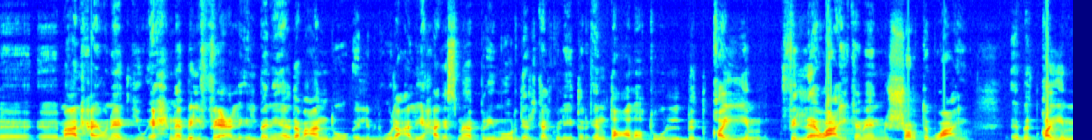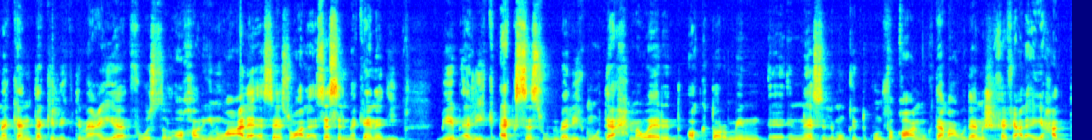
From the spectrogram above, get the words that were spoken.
آه، مع الحيوانات دي. وإحنا بالفعل البني آدم عنده اللي بنقول عليه حاجة اسمها primordial calculator أنت على طول بتقيم في اللاوعي كمان مش شرط بوعي. بتقيم مكانتك الاجتماعية في وسط الآخرين وعلى أساسه على أساس المكانة دي بيبقى ليك access وبيبقى ليك متاح موارد أكتر من آه، الناس اللي ممكن تكون في قاع المجتمع. وده مش خافي على أي حد.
